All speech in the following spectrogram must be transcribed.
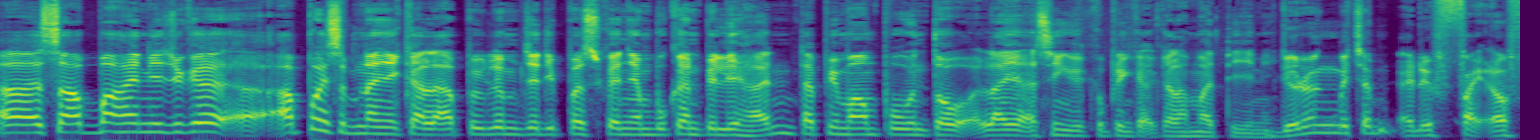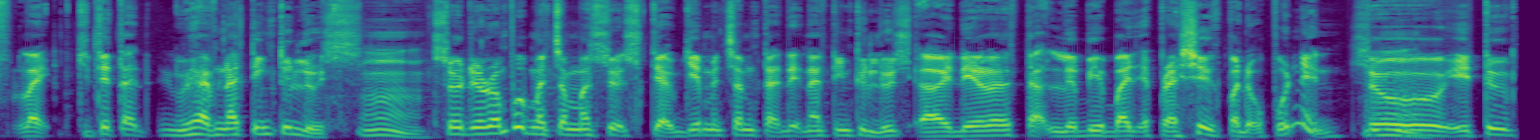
uh, Sabah ini juga uh, apa sebenarnya Kal apabila menjadi pasukan yang bukan pilihan tapi mampu untuk layak sehingga ke peringkat kalah mati ni. Diorang macam ada fight of like kita tak we have nothing to lose. Hmm. So diorang pun macam masuk setiap game macam tak ada nothing to lose. Uh, dia tak lebih banyak pressure kepada opponent. So hmm. itu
